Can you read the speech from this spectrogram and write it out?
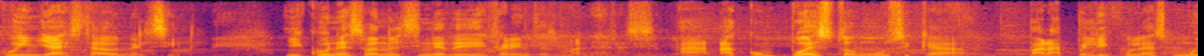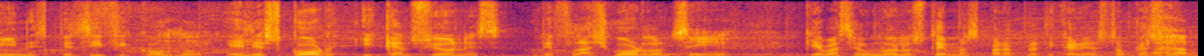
Queen ya ha estado en el cine. Y Queen ha estado en el cine de diferentes maneras. Ha, ha compuesto música para películas, muy en específico, el score y canciones de Flash Gordon Sí. Que va a ser uno de los temas para platicar en esta ocasión.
